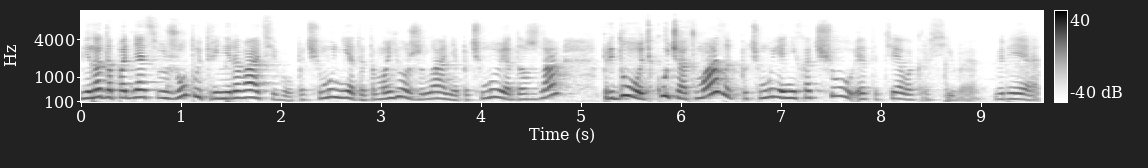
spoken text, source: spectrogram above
Мне надо поднять свою жопу и тренировать его. Почему нет? Это мое желание. Почему я должна придумывать кучу отмазок, почему я не хочу это тело красивое? Вернее,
